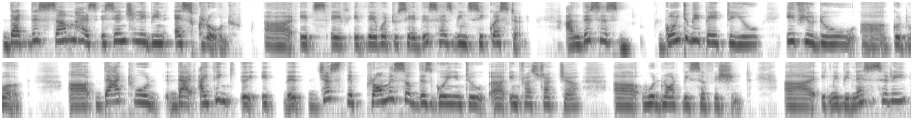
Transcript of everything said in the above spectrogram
that this sum has essentially been escrowed. Uh, it's if, if they were to say this has been sequestered and this is going to be paid to you if you do uh, good work. Uh, that would that I think it, it, just the promise of this going into uh, infrastructure uh, would not be sufficient. Uh, it may be necessary,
